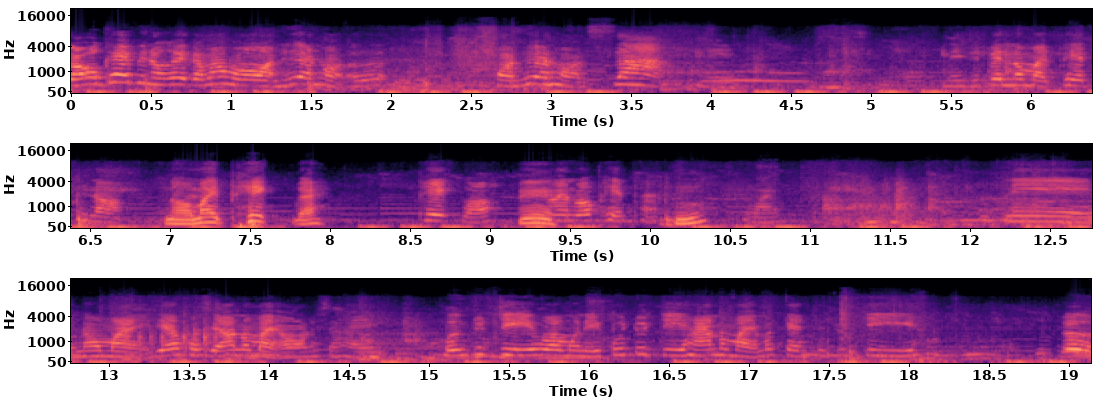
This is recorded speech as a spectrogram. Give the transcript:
ก็โอเคพี่น้องเอ้ยก็มาหอนเพื่อนหอนเออหอนเพื่อนหอนซ่านี่นี่จะเป็นหน่อไม้เพชรพี่น้องหน่อไม้เพ็กได้ เพกเหรอนี่เป็นว่าเพชรค่ะหืมไว้นี่หน่อไม้เดี๋ยวเขาจะเอาหน่อไม้ออกแล้วจะให้เบิ้งจุจีเพราะว่ามื้อนี้กูจุจีหาหน่อไม้มาแกงใส่จุจีเออ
